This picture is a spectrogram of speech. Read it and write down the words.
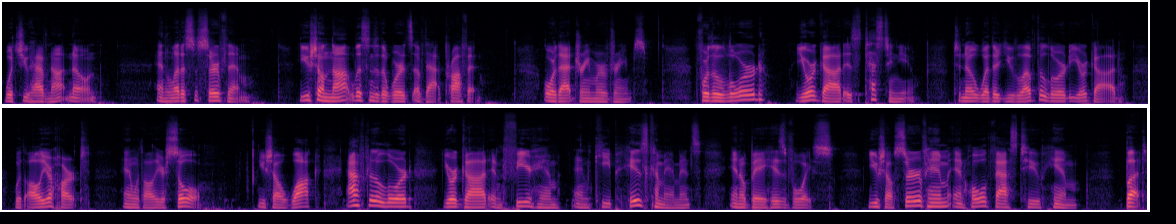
which you have not known and let us serve them. You shall not listen to the words of that prophet, or that dreamer of dreams. For the Lord your God is testing you, to know whether you love the Lord your God with all your heart and with all your soul. You shall walk after the Lord your God and fear him and keep his commandments and obey his voice. You shall serve him and hold fast to him. But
